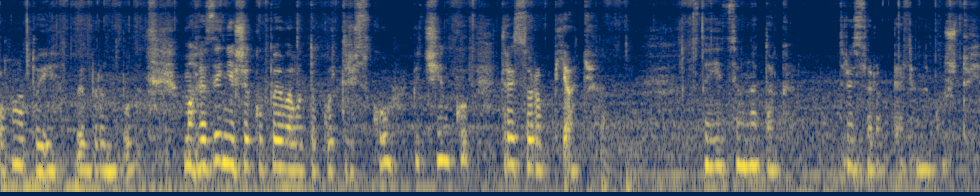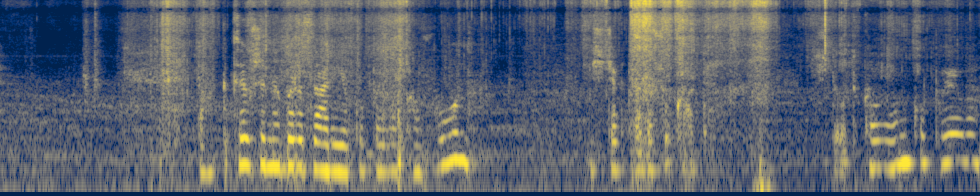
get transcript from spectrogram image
багато і вибрано було. В магазині ще купила отаку тріску печінку 3,45. Здається, вона так. 3,45 вона коштує. Так, це вже на Берзарі я купила кавун. І ще треба шукати. Ще от кавун купила.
